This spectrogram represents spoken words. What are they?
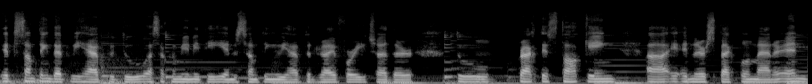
it's something that we have to do as a community and it's something we have to drive for each other to practice talking uh, in a respectful manner. And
